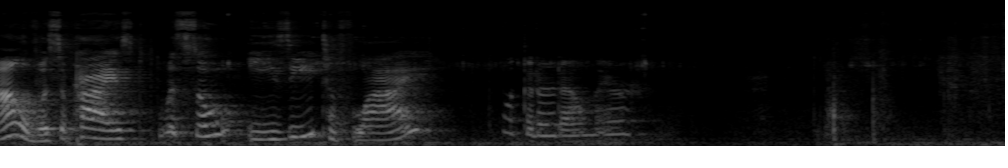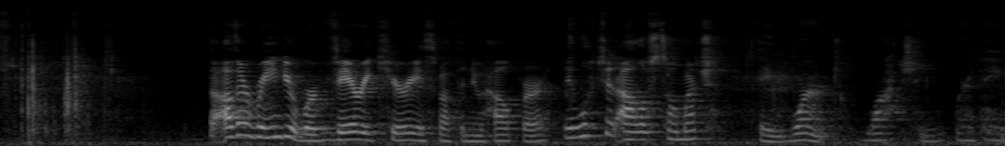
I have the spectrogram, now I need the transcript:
Olive was surprised. It was so easy to fly. Look at her down there. The other reindeer were very curious about the new helper. They looked at Olive so much they weren't watching where they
